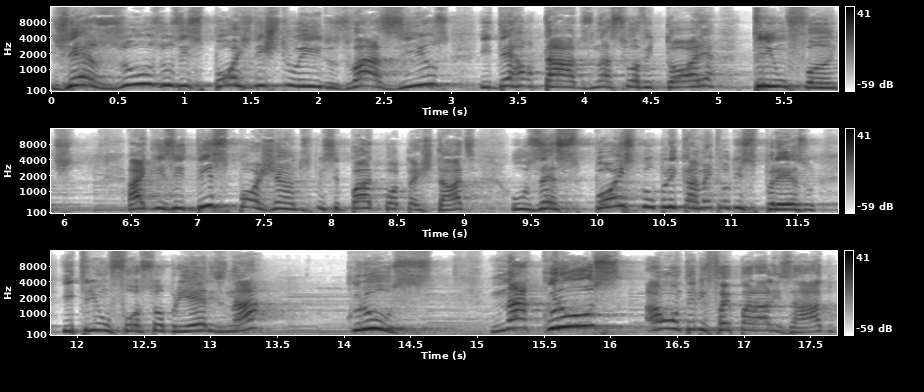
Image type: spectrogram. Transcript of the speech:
Jesus os expôs destruídos, vazios e derrotados na sua vitória triunfante. Aí diz: e despojando os principados potestades, os expôs publicamente ao desprezo e triunfou sobre eles na cruz. Na cruz, aonde ele foi paralisado,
